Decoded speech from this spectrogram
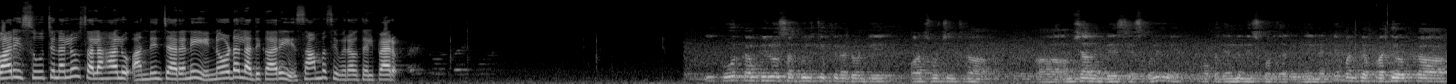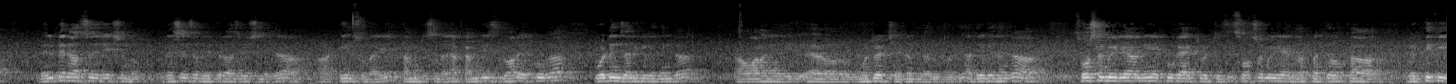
వారి సూచనలు సలహాలు అందించారని నోడల్ అధికారి సాంబశివరావు తెలిపారు. ఈ కోర్ కమిటీలో సభ్యులు చెప్పినటువంటి వారు సూచించిన అంశాలను బేస్ చేసుకుని ఒక నిర్ణయం తీసుకోవడం జరిగింది. ఏంటంటే మనకి ప్రతి ఒక్క welfare association residential welfare association దగ్గర టీమ్స్ ఉన్నాయి కమిటీస్ ఉన్నాయి. ఆ కమిటీస్ ద్వారా ఎక్కువగా ఓటింగ్ జరిగే విధంగా వాళ్ళని మోటివేట్ చేయడం జరుగుతుంది. అదేవిధంగా సోషల్ మీడియాని ఎక్కువగా యాక్టివేట్ చేసి సోషల్ మీడియా ద్వారా ప్రతి ఒక్క వ్యక్తికి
